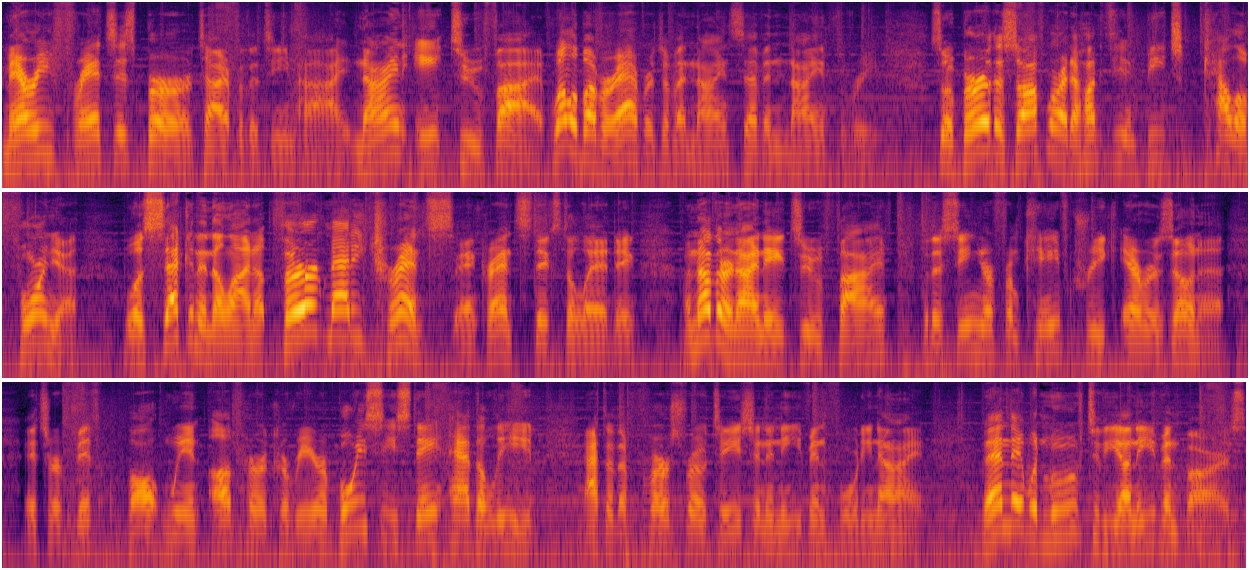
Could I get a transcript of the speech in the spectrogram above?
Mary Frances Burr tied for the team high, 9.825, well above her average of a 9.793. So Burr, the sophomore at Huntington Beach, California, was second in the lineup. Third, Maddie Krentz, and Krentz sticks to landing. Another 9.825 for the senior from Cave Creek, Arizona. It's her fifth vault win of her career. Boise State had the lead after the first rotation, an even 49. Then they would move to the uneven bars,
